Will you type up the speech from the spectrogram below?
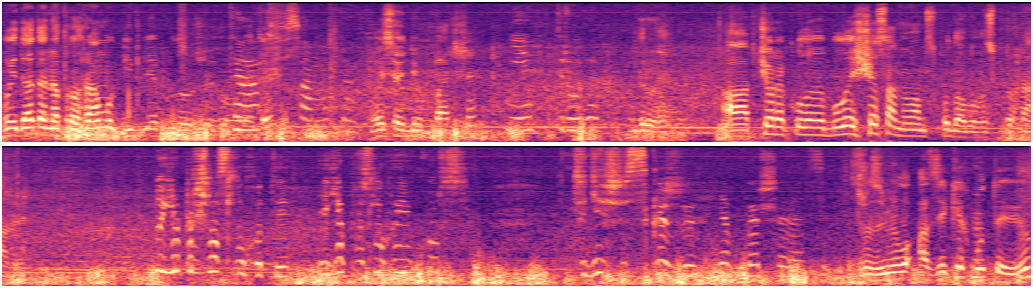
Ви йдете на програму Біблія продовжує говорити. саме так. Ви сьогодні вперше? Ні, друге. Друге. А вчора, коли ви були, що саме вам сподобалось в програмі? Ну, я прийшла слухати. Як я прослухаю курс, тоді щось скажу. Я перший раз. Зрозуміло. А з яких мотивів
